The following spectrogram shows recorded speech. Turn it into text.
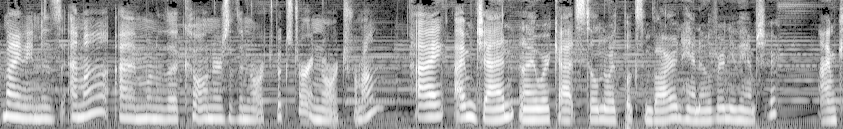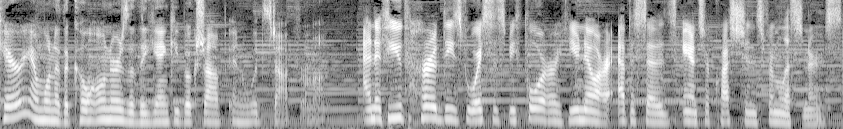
My name is Emma. I'm one of the co owners of the Norwich Bookstore in Norwich, Vermont. Hi, I'm Jen, and I work at Still North Books and Bar in Hanover, New Hampshire. I'm Kari. I'm one of the co owners of the Yankee Bookshop in Woodstock, Vermont. And if you've heard these voices before, you know our episodes answer questions from listeners.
